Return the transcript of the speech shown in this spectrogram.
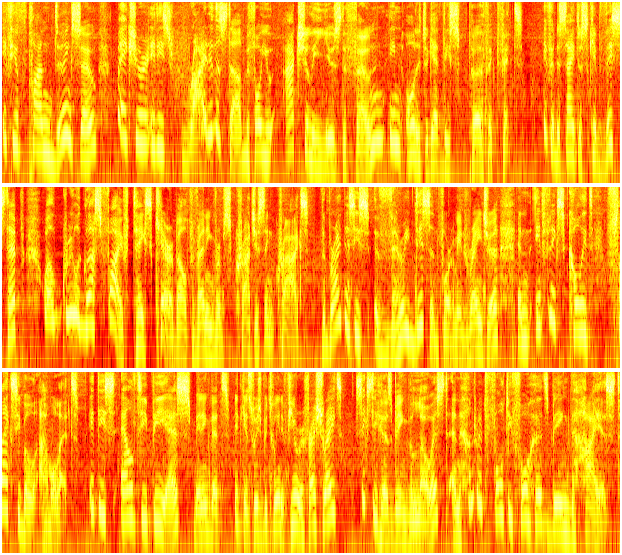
If you plan doing so, make sure it is right at the start before you actually use the phone in order to get this perfect fit. If you decide to skip this step, well, Gorilla Glass 5 takes care about preventing from scratches and cracks. The brightness is very decent for a mid-ranger, and Infinix call it Flexible AMOLED. It is LTPS, meaning that it can switch between a few refresh rates, 60Hz being the lowest and 144Hz being the highest.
